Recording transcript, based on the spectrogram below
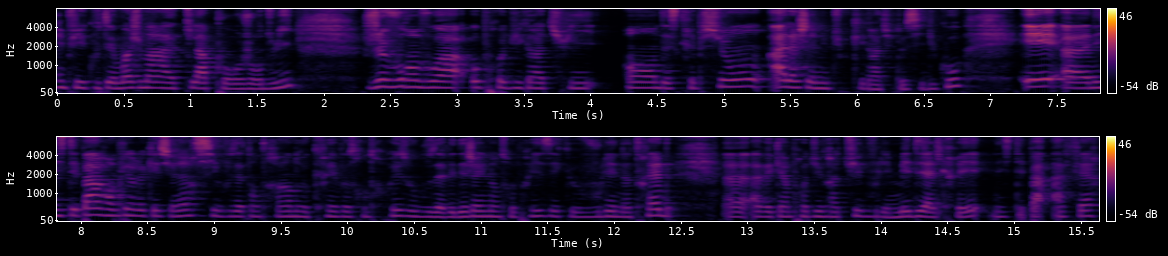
Et puis écoutez, moi je m'arrête là pour aujourd'hui. Je vous renvoie aux produits gratuits en description, à la chaîne YouTube qui est gratuite aussi du coup. Et euh, n'hésitez pas à remplir le questionnaire si vous êtes en train de créer votre entreprise ou vous avez déjà une entreprise et que vous voulez notre aide avec un produit gratuit, que vous voulez m'aider à le créer. N'hésitez pas à faire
